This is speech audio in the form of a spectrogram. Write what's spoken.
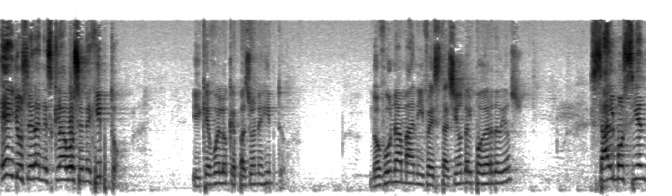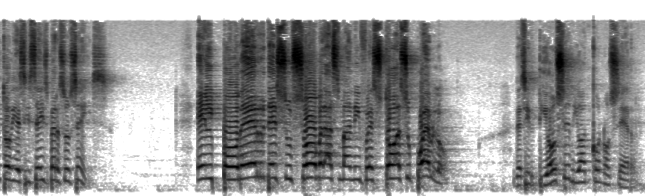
ellos eran esclavos en Egipto. ¿Y qué fue lo que pasó en Egipto? ¿No fue una manifestación del poder de Dios? Salmo 116, verso 6. El poder de sus obras manifestó a su pueblo. Es decir, Dios se dio a conocer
